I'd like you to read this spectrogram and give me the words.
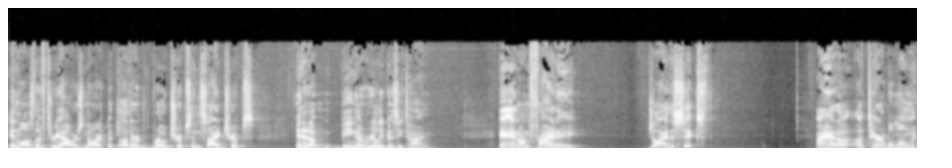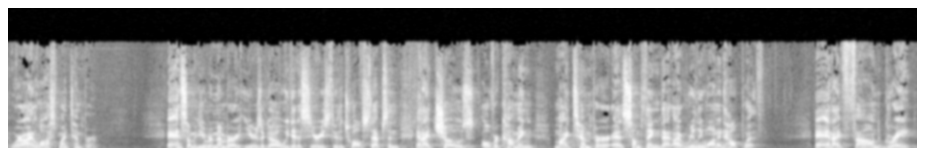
In laws live three hours north, but other road trips and side trips ended up being a really busy time. And on Friday, July the 6th, I had a, a terrible moment where I lost my temper. And some of you remember years ago, we did a series through the 12 steps, and, and I chose overcoming my temper as something that I really wanted help with. And I found great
